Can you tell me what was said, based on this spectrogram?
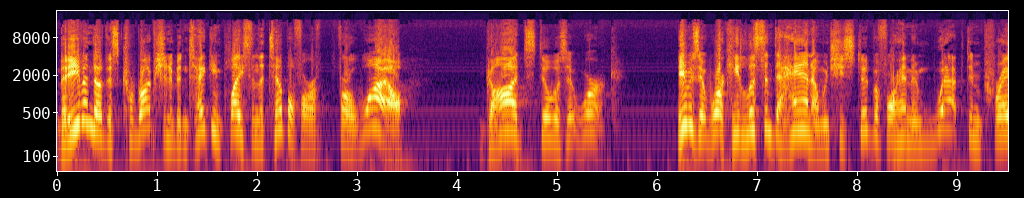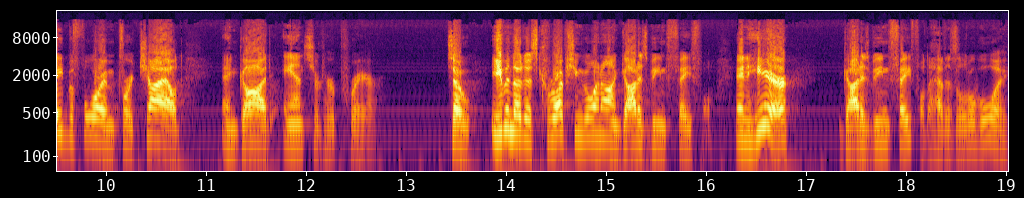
that even though this corruption had been taking place in the temple for, for a while, God still was at work. He was at work. He listened to Hannah when she stood before him and wept and prayed before him for a child, and God answered her prayer. So even though there's corruption going on, God is being faithful. And here, God is being faithful to have this little boy.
